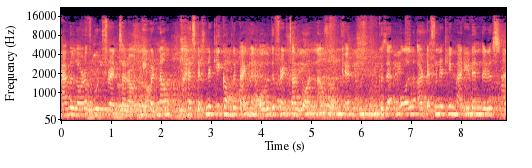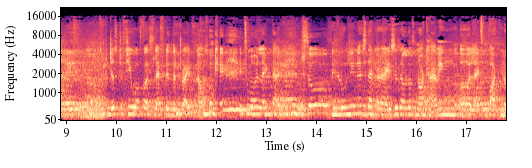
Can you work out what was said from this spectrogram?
have a lot of good friends around me, but now has definitely come the time when all the friends are gone now, okay? Because all are definitely married and there is just a few of us left in the tribe now, okay? It's more like that. So, loneliness that arises out of not having a life partner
